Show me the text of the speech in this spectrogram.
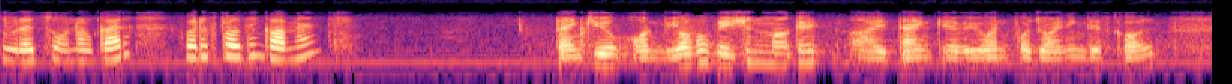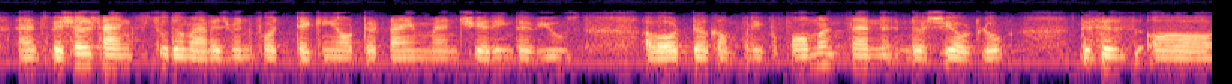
Suraj Sonolkar for his closing comments. Thank you. On behalf of Asian Market, I thank everyone for joining this call and special thanks to the management for taking out the time and sharing the views about the company performance and industry outlook. This is, uh,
